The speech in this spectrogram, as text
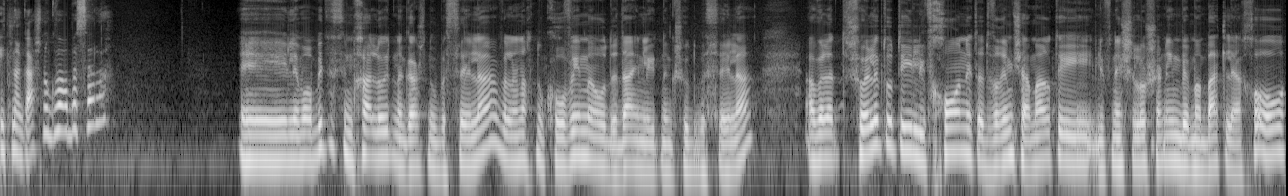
התנגשנו כבר בסלע? אה, למרבית השמחה לא התנגשנו בסלע, אבל אנחנו קרובים מאוד עדיין להתנגשות בסלע. אבל את שואלת אותי לבחון את הדברים שאמרתי לפני שלוש שנים במבט לאחור,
